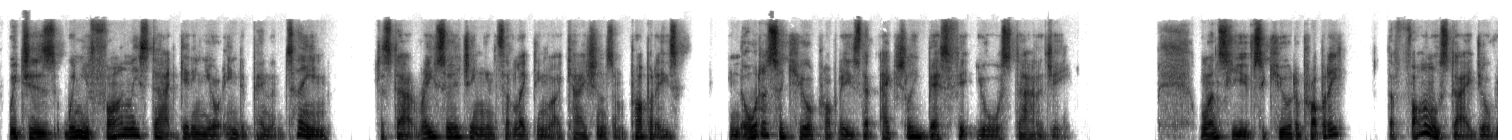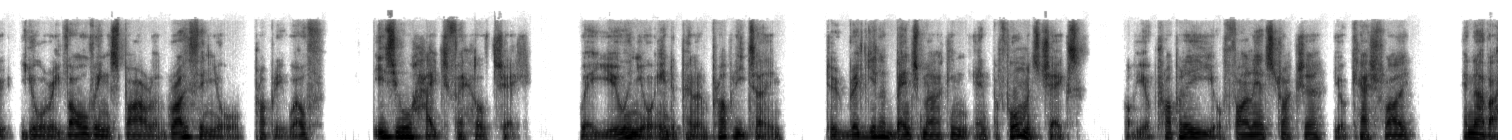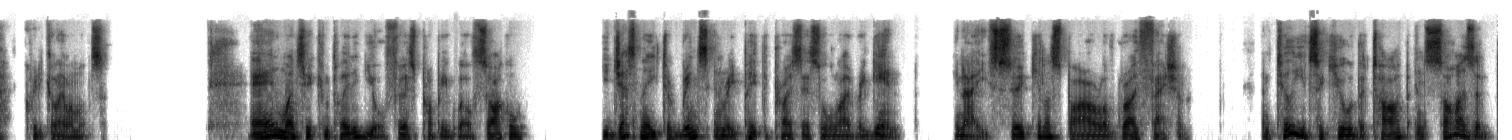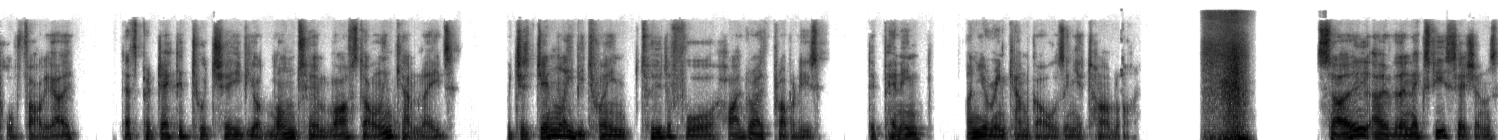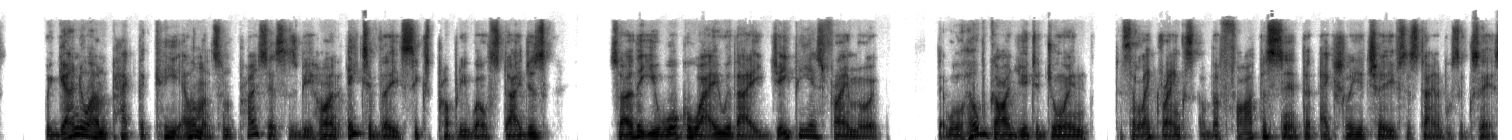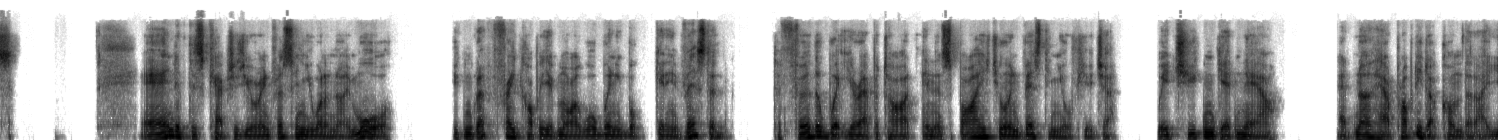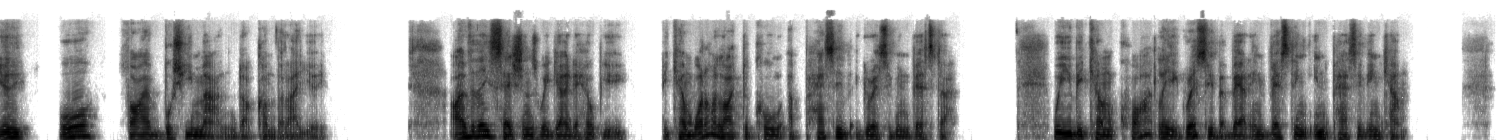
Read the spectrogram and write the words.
which is when you finally start getting your independent team to start researching and selecting locations and properties in order to secure properties that actually best fit your strategy. Once you've secured a property, the final stage of your evolving spiral of growth in your property wealth is your H for health check, where you and your independent property team do regular benchmarking and performance checks of your property, your finance structure, your cash flow, and other critical elements. And once you've completed your first property wealth cycle, you just need to rinse and repeat the process all over again in a circular spiral of growth fashion until you've secured the type and size of portfolio that's projected to achieve your long term lifestyle income needs, which is generally between two to four high growth properties, depending on your income goals and your timeline. So, over the next few sessions, we're going to unpack the key elements and processes behind each of these six property wealth stages so that you walk away with a GPS framework that will help guide you to join the select ranks of the 5% that actually achieve sustainable success. And if this captures your interest and you want to know more, you can grab a free copy of my award winning book, Get Invested, to further whet your appetite and inspire you to invest in your future, which you can get now at knowhowproperty.com.au or via bushymartin.com.au. Over these sessions, we're going to help you become what I like to call a passive aggressive investor, where you become quietly aggressive about investing in passive income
